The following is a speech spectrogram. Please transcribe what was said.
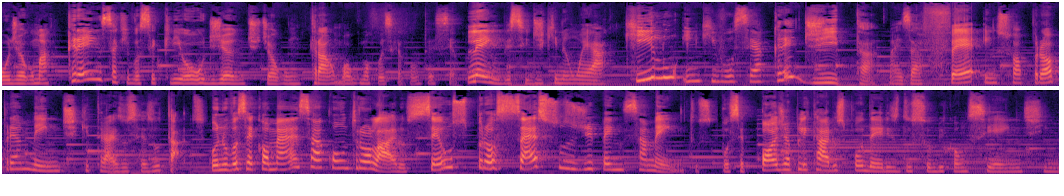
ou de alguma crença que você criou diante de algum trauma, alguma coisa que aconteceu. Lembre-se de que não é aquilo em que você acredita, mas a fé em sua própria mente que traz os resultados. Quando você começa a controlar os seus processos de pensamentos, você pode aplicar os poderes do subconsciente em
